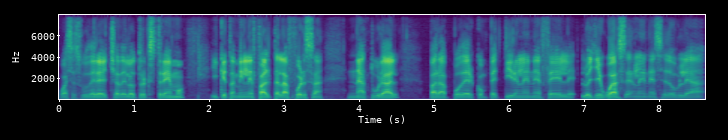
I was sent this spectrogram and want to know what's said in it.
o hacia su derecha del otro extremo, y que también le falta la fuerza natural para poder competir en la NFL. Lo llegó a hacer en la NCAA,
